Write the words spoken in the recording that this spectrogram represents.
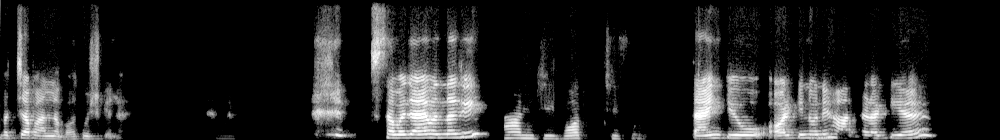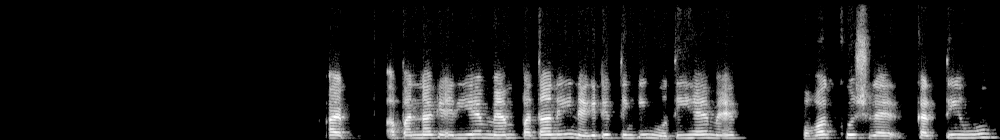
बच्चा पालना बहुत मुश्किल है। समझ आया वंदना जी? हाँ जी बहुत अच्छे से। थैंक यू और किन्होंने हम्म। हाथ खड़ा किया है? अपन्ना कह रही है मैम पता नहीं नेगेटिव थिंकिंग होती है। मैं बहुत खुश रह करती हूँ।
